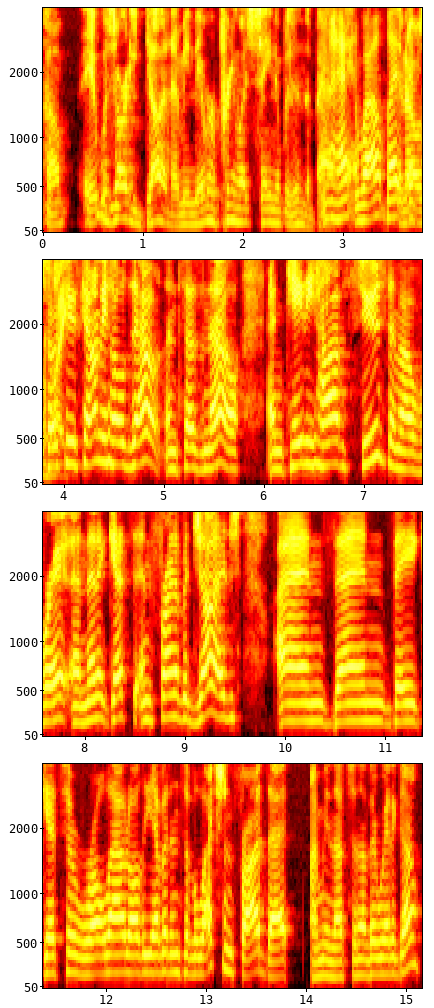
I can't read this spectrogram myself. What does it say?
Um, it was already done. I mean, they were pretty much saying it was in the bag. Okay, well, but And if Cochise like- County holds out and says no, and Katie Hobbs sues them over it, and then it gets in front of a judge, and then they get to roll out all the evidence of election fraud, that, I mean, that's another way to go.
